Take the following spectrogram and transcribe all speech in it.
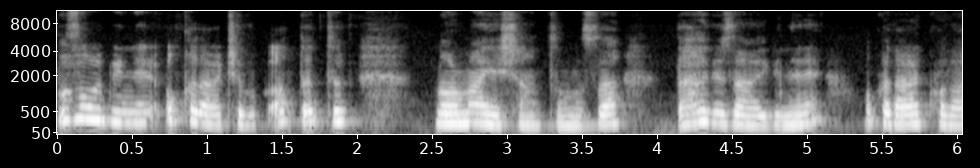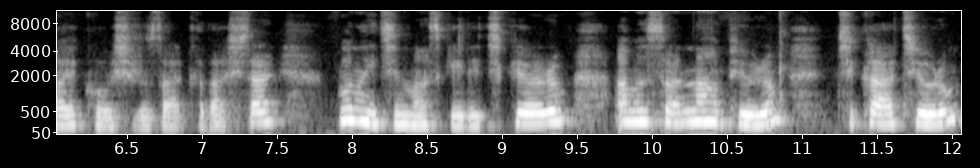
bu zor günleri o kadar çabuk atlatıp normal yaşantımıza daha güzel günlere o kadar kolay kavuşuruz arkadaşlar. Bunun için maskeyle çıkıyorum. Ama sonra ne yapıyorum? Çıkartıyorum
